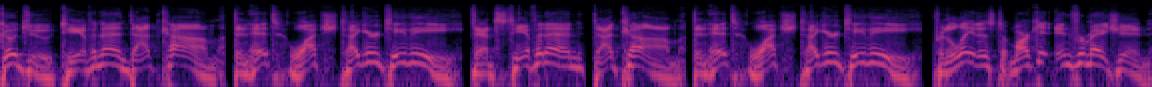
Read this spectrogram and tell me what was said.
Go to TFNN.com, then hit Watch Tiger TV. That's TFNN.com, then hit Watch Tiger TV for the latest market information.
